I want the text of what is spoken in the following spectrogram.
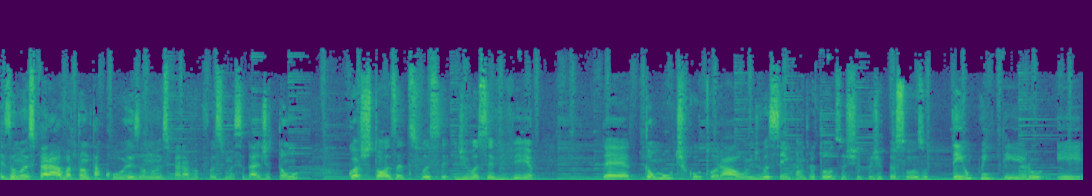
Mas eu não esperava tanta coisa, eu não esperava que fosse uma cidade tão gostosa de você, de você viver, é, tão multicultural, onde você encontra todos os tipos de pessoas o tempo inteiro e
